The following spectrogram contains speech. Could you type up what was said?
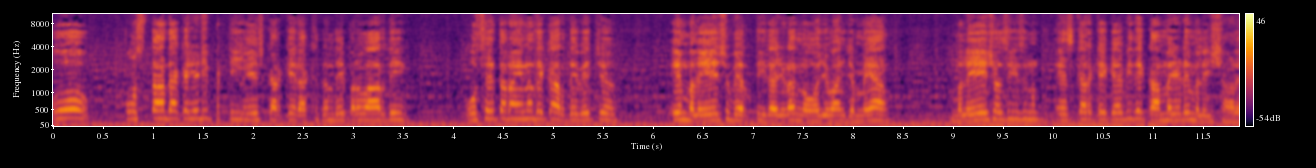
ਉਹ ਪੁਸਤਾਂ ਤੱਕ ਜਿਹੜੀ ਪੱਟੀ ਪੇਸ਼ ਕਰਕੇ ਰੱਖ ਦਿੰਦੇ ਪਰਿਵਾਰ ਦੀ, ਉਸੇ ਤਰ੍ਹਾਂ ਇਹਨਾਂ ਦੇ ਘਰ ਦੇ ਵਿੱਚ ਇਹ ਮਲੇਸ਼ ਵਿਰਤੀ ਦਾ ਜਿਹੜਾ ਨੌਜਵਾਨ ਜੰਮਿਆ। ਮਲੇਸ਼ ਅਸੀਂ ਇਸ ਨੂੰ, ਇਸ ਕਰਕੇ ਕਹਿ ਵੀ ਦੇ ਕੰਮ ਜਿਹੜੇ ਮਲੇਸ਼ਾਂ ਵਾਲੇ।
